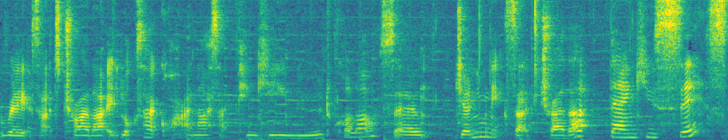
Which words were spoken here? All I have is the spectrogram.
really excited to try that. It looks like quite a nice like pinky nude colour, so genuinely excited to try that. Thank you, sis.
